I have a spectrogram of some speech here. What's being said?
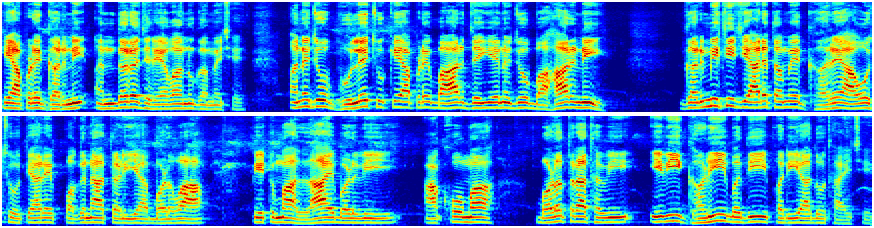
કે આપણે ઘરની અંદર જ રહેવાનું ગમે છે. અને જો ભૂલે ચૂકે આપણે બહાર જઈએ ને જો બહારની ગરમીથી જ્યારે તમે ઘરે આવો છો ત્યારે પગના તળિયા બળવા, પેટમાં લાય બળવી, આંખોમાં બળતરા થવી, એવી ઘણી બધી ફરિયાદો થાય છે.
